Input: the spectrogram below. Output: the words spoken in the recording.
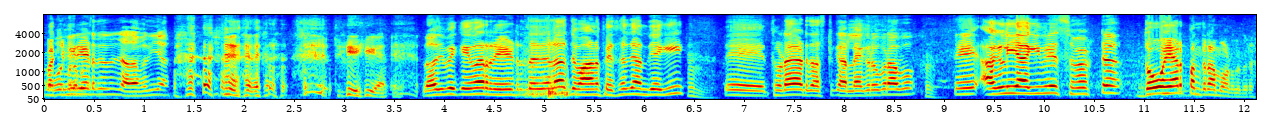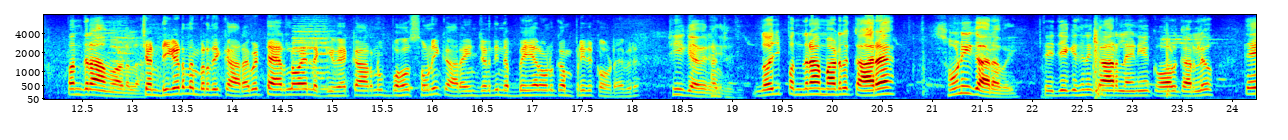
ਬਾਕੀ ਉਹੀ ਰੇਟ ਦੇ ਤੋਂ ਜ਼ਿਆਦਾ ਵਧੀਆ। ਠੀਕ ਹੈ ਲਓ ਜੀ ਵੀ ਕਈ ਵਾਰ ਰੇਟ ਤੇ ਜਿਹੜਾ ਜਵਾਨ ਫਿਸਲ ਜਾਂਦੀ ਹੈਗੀ ਤੇ ਥੋੜਾ ਐਡਜਸਟ ਕਰ ਲਿਆ ਕਰੋ ਭਰਾਵੋ। ਤੇ ਅਗਲੀ ਆ ਗਈ ਵੀਰੇ ਸਵਿਫਟ 2015 ਮਾਡਲ ਵੀਰ। 15 ਮਾਡਲ ਚੰਡੀਗੜ੍ਹ ਨੰਬਰ ਦੀ ਕਾਰ ਹੈ ਵੀਰ ਟਾਇਰ ਲਵਾਏ ਲੱਗੀ ਹੋਇਆ ਕਾਰ ਨੂੰ ਬਹੁਤ ਸੋਹਣੀ ਕਾਰ ਹੈ ਇੰਜਨ ਦੀ 90000 ਉਹਨੂੰ ਕੰਪਨੀ ਰਿਕਾਰਡ ਹੈ ਵੀਰ। ਠੀਕ ਹੈ ਵੀਰੇ। ਲਓ ਜੀ 15 ਮਾਡਲ ਕਾਰ ਹੈ ਸੋਹਣੀ ਕਾਰ ਹੈ ਬਈ। ਤੇ ਜੇ ਕਿਸੇ ਨੇ ਕਾਰ ਲੈਣੀ ਹੈ ਕਾਲ ਕਰ ਲਿਓ। ਤੇ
